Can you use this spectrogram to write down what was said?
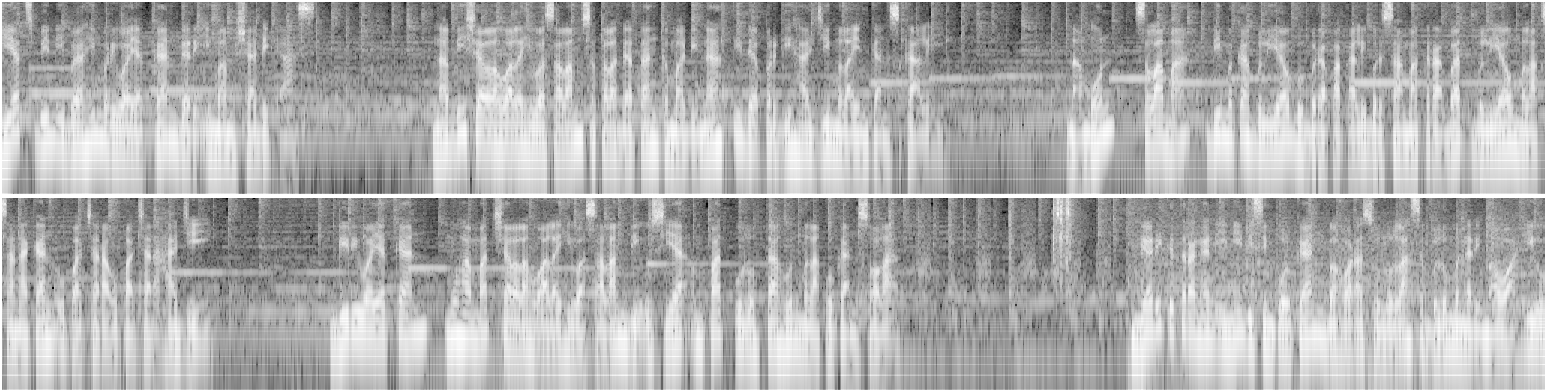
Giyats bin Ibrahim meriwayatkan dari Imam Syadik As. Nabi Shallallahu Alaihi Wasallam setelah datang ke Madinah tidak pergi haji melainkan sekali. Namun, selama di Mekah beliau beberapa kali bersama kerabat beliau melaksanakan upacara-upacara haji. Diriwayatkan, Muhammad Shallallahu Alaihi Wasallam di usia 40 tahun melakukan sholat. Dari keterangan ini disimpulkan bahwa Rasulullah sebelum menerima wahyu,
